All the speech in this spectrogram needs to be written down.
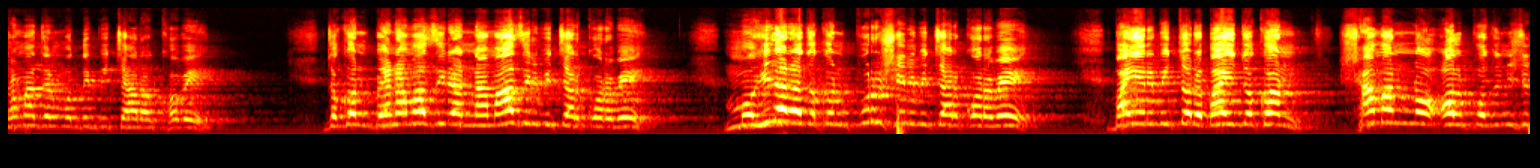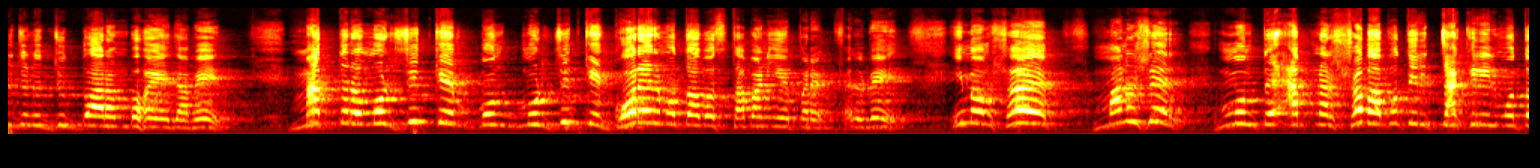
সমাজের মধ্যে বিচারক হবে যখন বেনামাজিরা নামাজের বিচার করবে, মহিলারা যখন পুরুষের বিচার করবে, ভাইয়ের ভিতর ভাই যখন সামান্য অল্প জিনিসের জন্য যুদ্ধ আরম্ভ হয়ে যাবে, মাত্র মসজিদকে মসজিদকে ঘরের মতো অবস্থা বানিয়ে ফেলবে। ইমাম সাহেব, মানুষের মধ্যে আপনার সভাপতির চাকরির মতো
